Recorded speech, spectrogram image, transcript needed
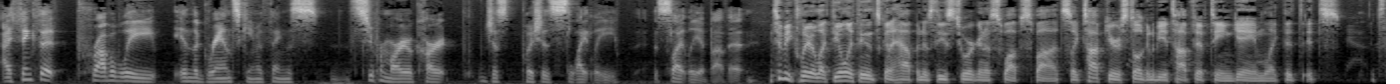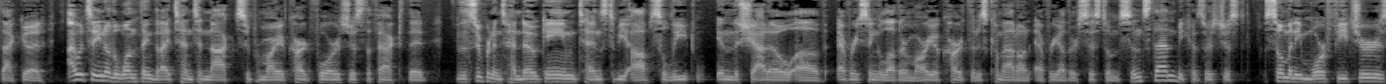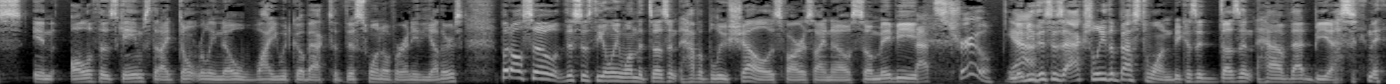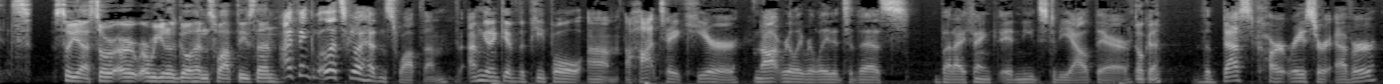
I think that probably in the grand scheme of things, Super Mario Kart just pushes slightly slightly above it. To be clear, like the only thing that's going to happen is these two are going to swap spots. Like Top Gear is still going to be a top 15 game. Like it's it's that good. I would say, you know, the one thing that I tend to knock Super Mario Kart for is just the fact that the Super Nintendo game tends to be obsolete in the shadow of every single other Mario Kart that has come out on every other system since then because there's just so many more features in all of those games that I don't really know why you would go back to this one over any of the others. But also, this is the only one that doesn't have a blue shell as far as I know. So maybe That's true. Yeah. Maybe this is actually the best one because it doesn't have that BS in it. So yeah, so are, are we going to go ahead and swap these then? I think let's go ahead and swap them. I'm going to give the people um, a hot take here, not really related to this, but I think it needs to be out there. Okay. The best kart racer ever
